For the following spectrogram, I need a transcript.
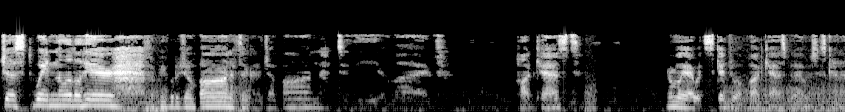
Just waiting a little here for people to jump on, if they're going to jump on to the live podcast. Normally I would schedule a podcast, but I was just kind of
